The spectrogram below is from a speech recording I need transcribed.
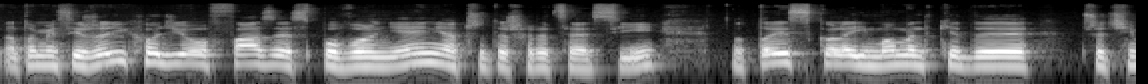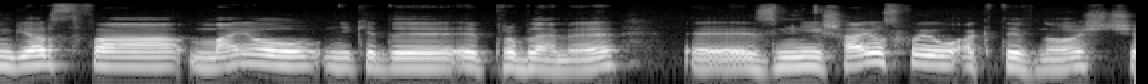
Natomiast jeżeli chodzi o fazę spowolnienia czy też recesji, no to jest z kolei moment, kiedy przedsiębiorstwa mają niekiedy y, problemy, zmniejszają swoją aktywność,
